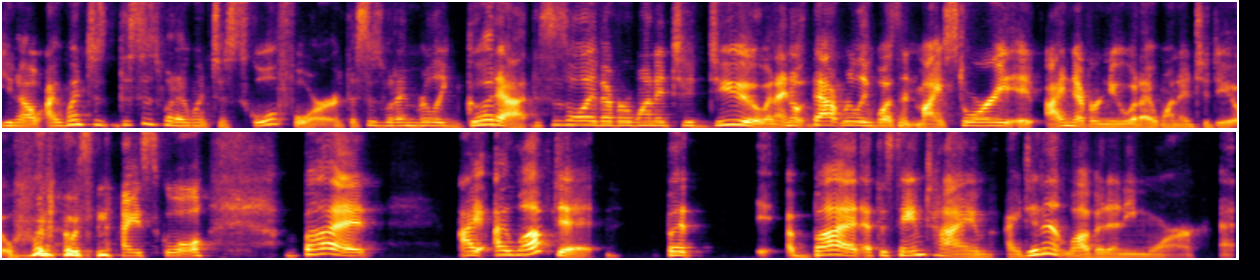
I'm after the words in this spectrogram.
you know, I went to this is what I went to school for. This is what I'm really good at. This is all I've ever wanted to do. And I know that really wasn't my story. It, I never knew what I wanted to do when I was in high school, but I I loved it. But but at the same time, I didn't love it anymore. Uh,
